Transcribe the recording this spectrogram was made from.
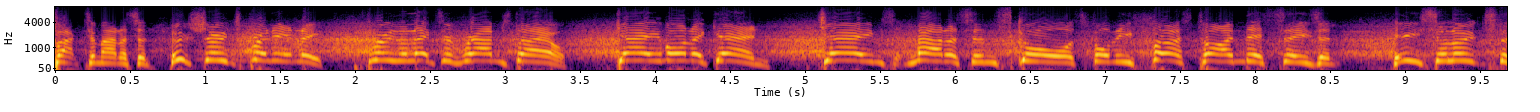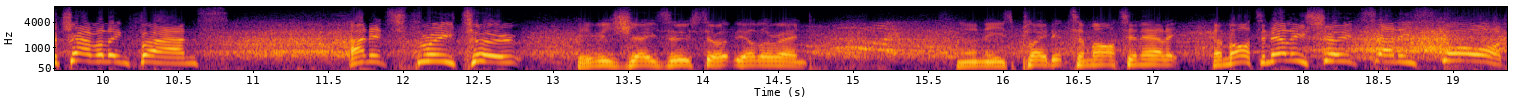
back to Maddison, who shoots brilliantly through the legs of Ramsdale. Game on again. James Maddison scores for the first time this season. He salutes the travelling fans, and it's 3-2. Here is Jesus at the other end. And he's played it to Martinelli. And Martinelli shoots and he scored.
